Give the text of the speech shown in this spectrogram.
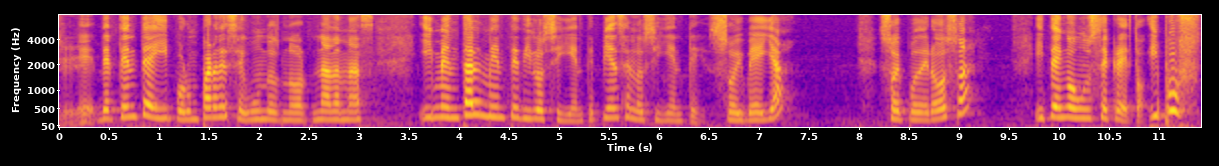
Eh, detente ahí por un par de segundos, no, nada más y mentalmente di lo siguiente, piensa en lo siguiente, soy bella, soy poderosa y tengo un secreto. Y puff,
